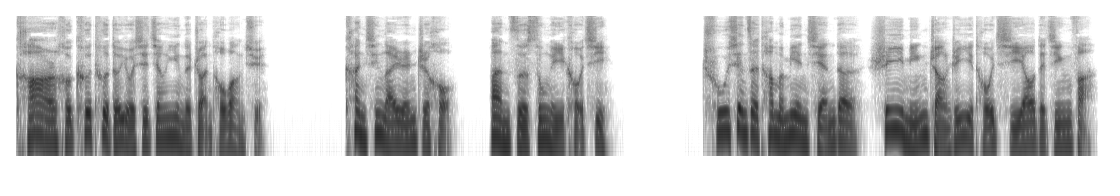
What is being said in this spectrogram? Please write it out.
卡尔和科特德有些僵硬的转头望去，看清来人之后，暗自松了一口气。出现在他们面前的是一名长着一头齐腰的金发、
